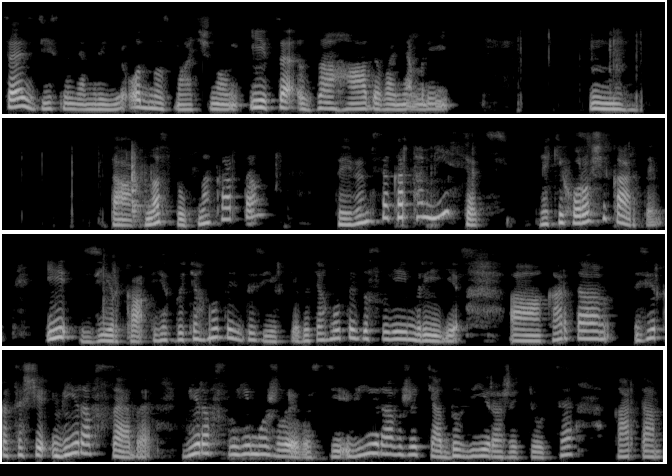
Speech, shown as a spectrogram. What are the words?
це здійснення мрії однозначно. І це загадування мрій. Так, наступна карта. Дивимося, карта місяць. Які хороші карти. І зірка. Як дотягнутися до зірки, дотягнутися до своєї мрії. А, карта зірка це ще віра в себе, віра в свої можливості, віра в життя, довіра життю. Це карта,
